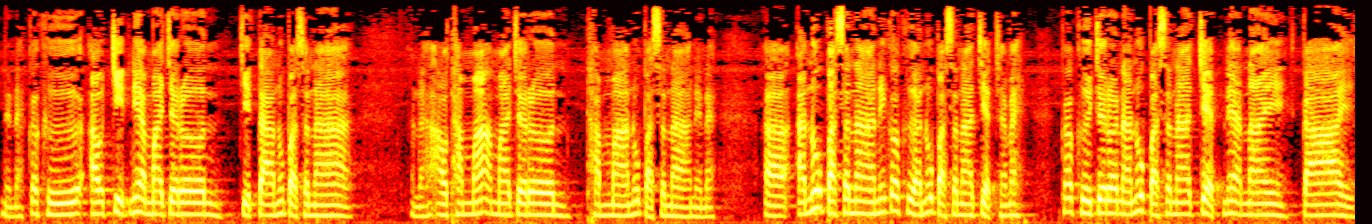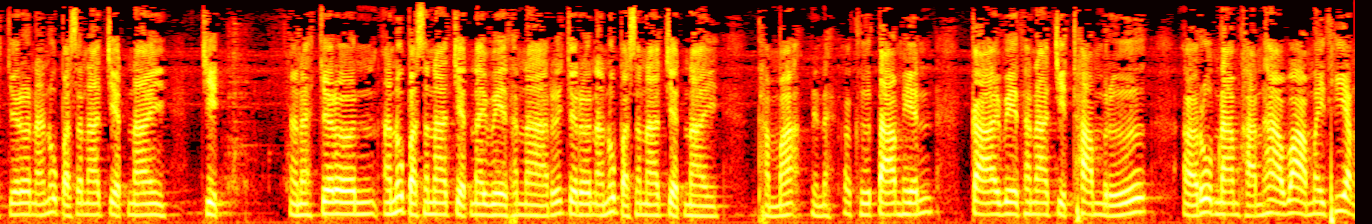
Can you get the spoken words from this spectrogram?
เนี่ยนะก็คือเอาจิตเนี่ยมาเจริญจิตตานุปัสนานะเอาธรรมะมาเจริญธรรมานุปัสนาเนี่ยนะอนุปัสนานี่ก็คืออนุปัสนาเจ็ดใช่ไหมก็คือเจริญอนุปัสนาเจ็ดเนี่ยในกาย เจริญอนุปัสนาเจ็ดในจิตนะเจริญอนุปัสนาเจตในเวทนา หรือเจริญอนุปัสนาเจตใน ธรรมะเนี่ยนะก็คือตามเห็นกายเวทนาจิตธรรม หรืออรูปนามขันห้าว่าไม่เที่ยง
